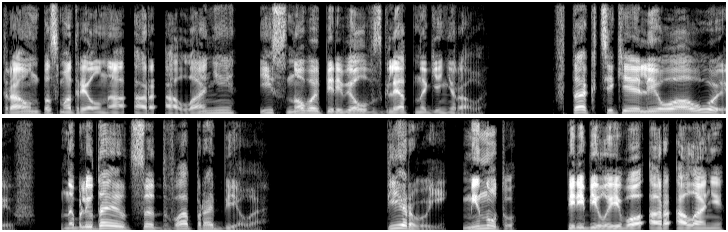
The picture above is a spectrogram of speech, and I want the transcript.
Траун посмотрел на Ар-Алани и снова перевел взгляд на генерала. В тактике Лиоаоев наблюдаются два пробела. Первый — минуту, — перебила его Ар-Алани.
